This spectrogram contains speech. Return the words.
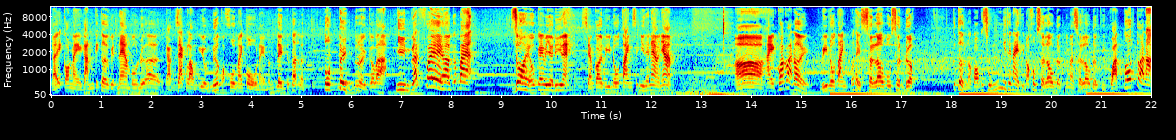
Đấy, con này gắn cái cờ Việt Nam vô nữa, Cảm giác lòng yêu nước của Khôi Michael này Nó lên tới tận là tột đỉnh luôn rồi các bạn. Ạ Nhìn rất phê hả các bạn. Rồi, ok, bây giờ đi này. Xem coi rino Tank sẽ như thế nào nhá. À hay quá các bạn ơi. Rino Tank có thể slow motion được. Cứ tưởng nó có cái súng như thế này thì nó không slow được, Nhưng mà slow được thì quá tốt các bạn ạ.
